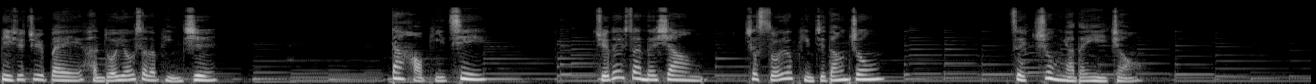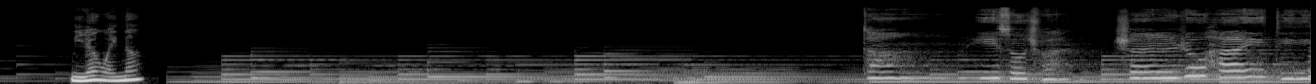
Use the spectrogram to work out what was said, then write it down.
必须具备很多优秀的品质，但好脾气绝对算得上这所有品质当中最重要的一种。你认为呢？一艘船沉入海底，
